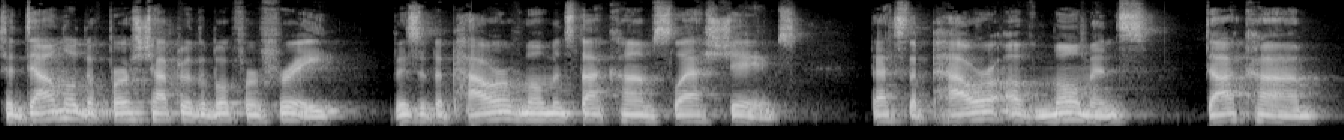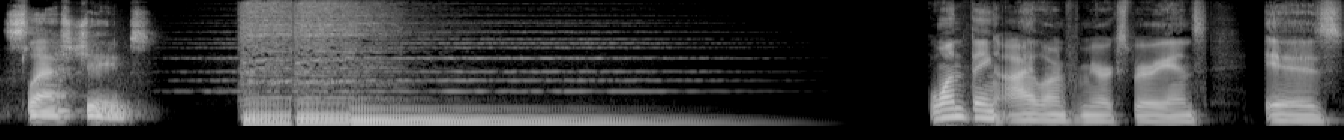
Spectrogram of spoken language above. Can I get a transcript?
To download the first chapter of the book for free, visit thepowerofmoments.com slash James. That's thepowerofmoments.com slash James. One thing I learned from your experience is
